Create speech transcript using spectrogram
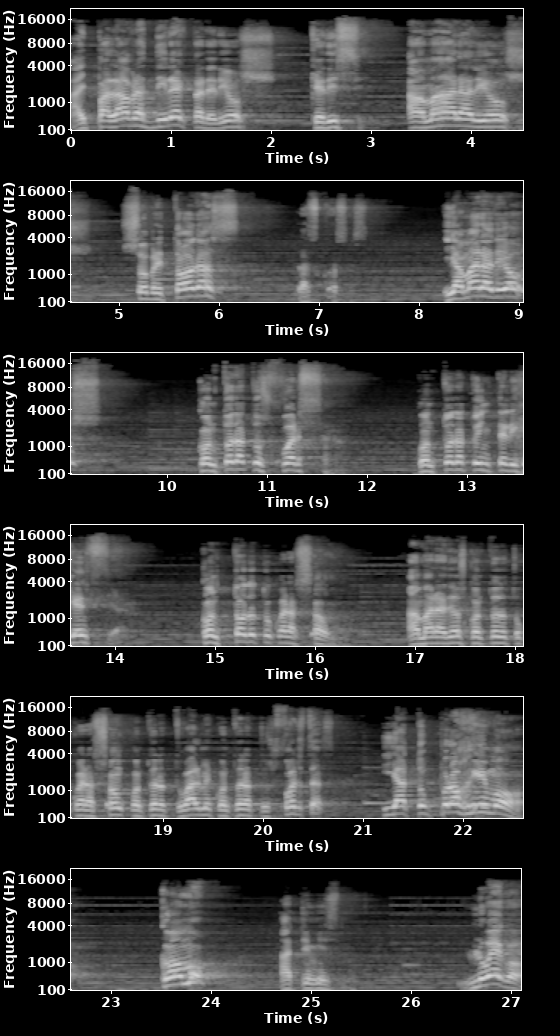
hay palabras directas de Dios que dice, amar a Dios sobre todas las cosas. Y amar a Dios con toda tu fuerza, con toda tu inteligencia, con todo tu corazón. Amar a Dios con todo tu corazón, con toda tu alma y con todas tus fuerzas. Y a tu prójimo, como a ti mismo. Luego,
